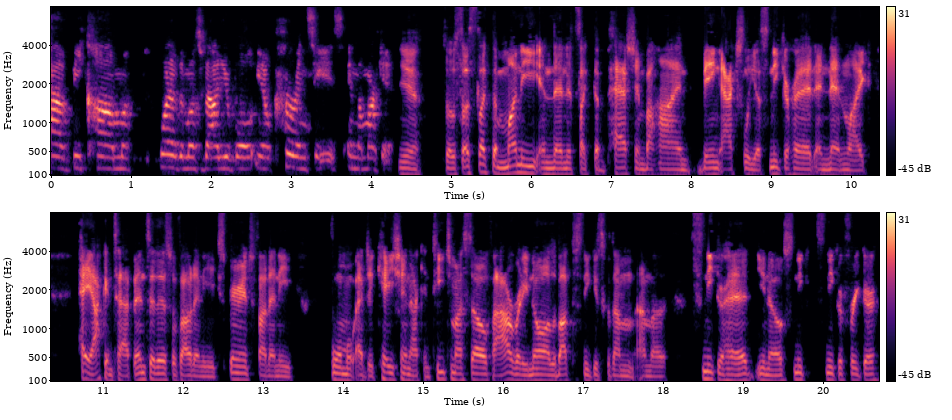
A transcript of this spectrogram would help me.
have become one of the most valuable, you know, currencies in the market. Yeah. So, so it's like the money and then it's like the passion behind being actually a sneakerhead and then like, hey, I can tap into this without any experience, without any formal education. I can teach myself. I already know all about the sneakers because I'm I'm a sneakerhead, you know, sneak sneaker freaker,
